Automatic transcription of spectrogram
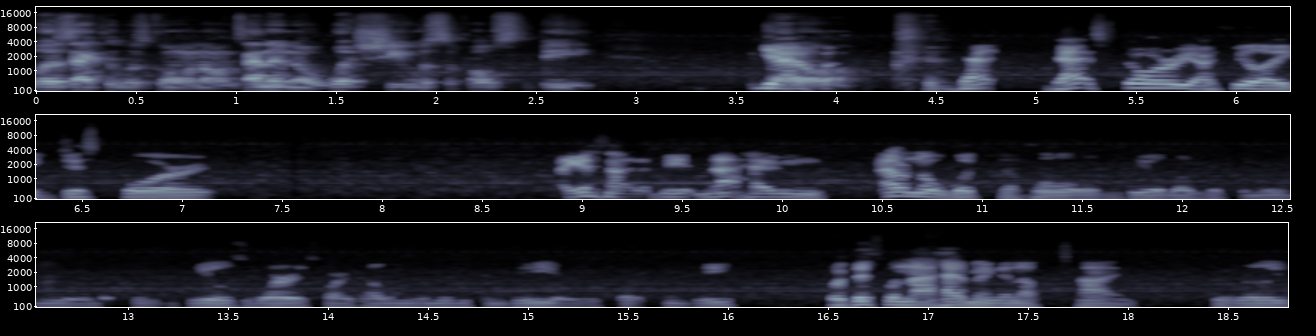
what exactly was going on. I didn't know what she was supposed to be yeah. all. that story, I feel like just for, I guess not not having, I don't know what the whole deal was with the movie or what the deals were as far as how long the movie can be or short can be, but this one not having enough time to really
